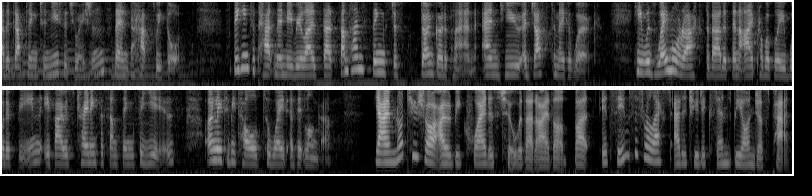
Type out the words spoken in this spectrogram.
at adapting to new situations than perhaps we thought. Speaking to Pat made me realise that sometimes things just don't go to plan and you adjust to make it work. He was way more relaxed about it than I probably would have been if I was training for something for years, only to be told to wait a bit longer. Yeah, I'm not too sure I would be quite as chill with that either, but it seems this relaxed attitude extends beyond just Pat.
